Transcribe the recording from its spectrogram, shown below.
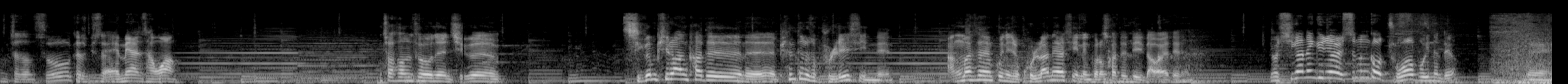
홍차 선수 계속해서 애매한 상황. 홍차 선수는 지금 지금 필요한 카드는 필드로 좀 불릴 수 있는 악마 사냥꾼이 좀 곤란해할 수 있는 그런 카드들이 나와야 되는. 이거 시간의 균열 쓰는 거 좋아 보이는데요? 네.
